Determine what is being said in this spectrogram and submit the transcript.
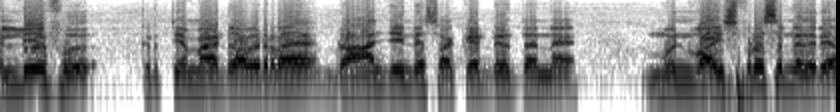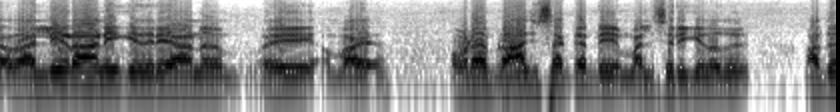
എൽ ഡി എഫ് കൃത്യമായിട്ട് അവരുടെ ബ്രാഞ്ചിന്റെ സെക്രട്ടറി തന്നെ മുൻ വൈസ് പ്രസിഡന്റിനെതിരെ അത് അല്ലി റാണിക്കെതിരെയാണ് ഈ അവിടെ ബ്രാഞ്ച് സെക്രട്ടറി മത്സരിക്കുന്നത്. അത്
